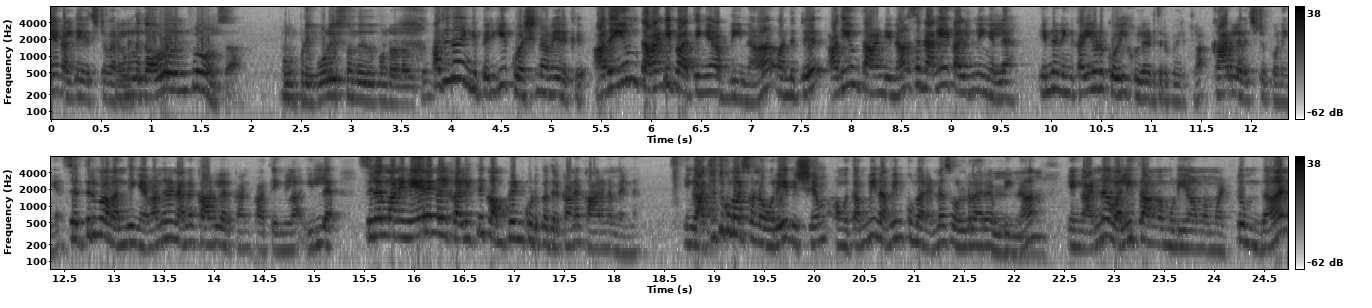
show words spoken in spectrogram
ஏன் கழட்டி வச்சுட்டு வரல? உங்களுக்கு அவ்வளவு இன்ஃப்ளூயன்ஸா இப்படி போலீஸ் வந்து இது பண்ற அளவுக்கு? அதுதான் இங்க பெரிய கொஸ்டினாவே இருக்கு. அதையும் தாண்டி பாத்தீங்க அப்படின்னா வந்துட்டு அதையும் தாண்டினா சார் நகையை கழட்டினீங்கல்ல என்ன நீங்க கையோட கோயிலுக்குள்ள எடுத்துட்டு போயிருக்கலாம். கார்ல வச்சுட்டு போனீங்க. சரி திரும்ப வந்தீங்க. வந்து நகை கார்ல இருக்கான்னு பாத்தீங்களா? இல்ல. சில மணி நேரங்கள் கழித்து கம்ப்ளைண்ட் கொடுப்பதற்கான காரணம் என்ன? இங்க அஜித்குமார் சொன்ன ஒரே விஷயம் அவங்க தம்பி நவீன்குமார் என்ன சொல்றாரு அப்படின்னா எங்க அண்ணன் வலி தாங்க முடியாம மட்டும்தான்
